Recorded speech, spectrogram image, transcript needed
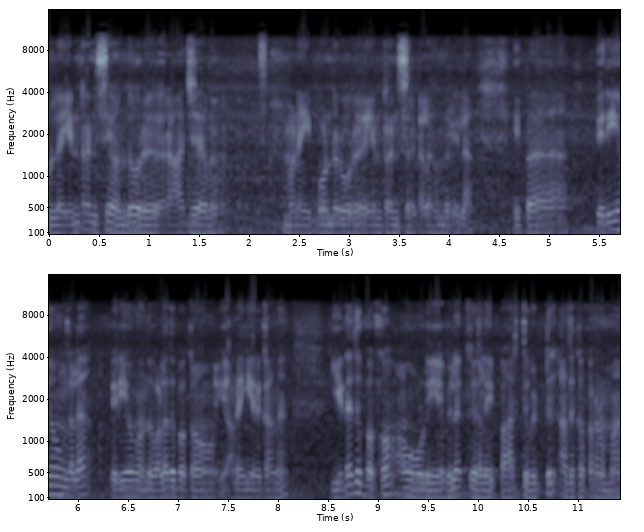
உள்ள என்ட்ரன்ஸே வந்து ஒரு ராஜ மனை போன்ற ஒரு என்ட்ரன்ஸ் இருக்குது அலகம்துல்லா இப்போ பெரியவங்களை பெரியவங்க வந்து வலது பக்கம் அடங்கியிருக்காங்க. இடது பக்கம் அவங்களுடைய விளக்குகளை பார்த்து விட்டு அதுக்கப்புறம் நம்ம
